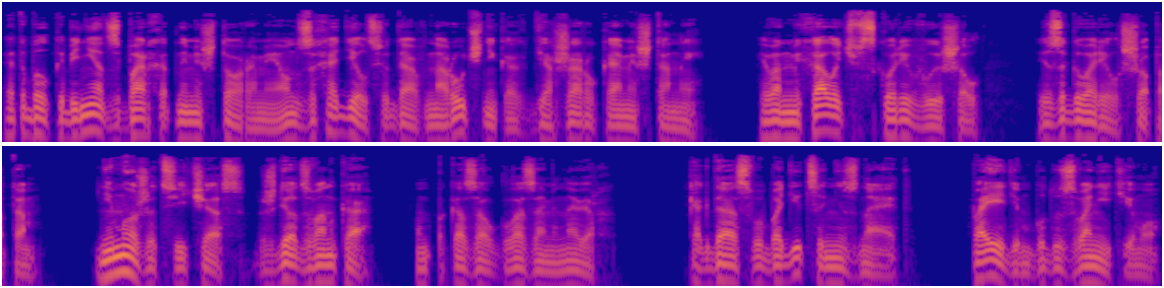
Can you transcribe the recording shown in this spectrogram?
Это был кабинет с бархатными шторами. Он заходил сюда в наручниках, держа руками штаны. Иван Михайлович вскоре вышел и заговорил шепотом. «Не может сейчас, ждет звонка», — он показал глазами наверх. «Когда освободится, не знает. Поедем, буду звонить ему».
